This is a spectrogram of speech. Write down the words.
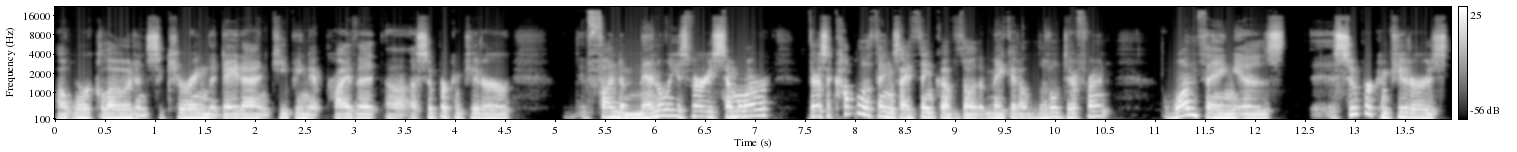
a workload and securing the data and keeping it private, uh, a supercomputer fundamentally is very similar. There's a couple of things I think of, though, that make it a little different. One thing is supercomputers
